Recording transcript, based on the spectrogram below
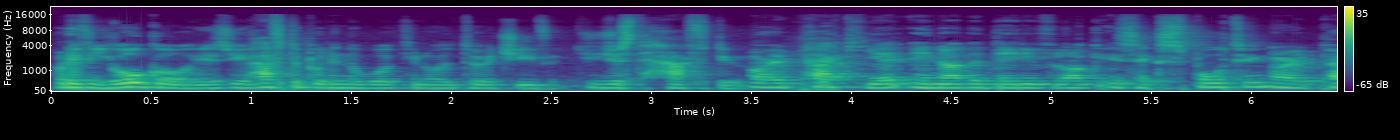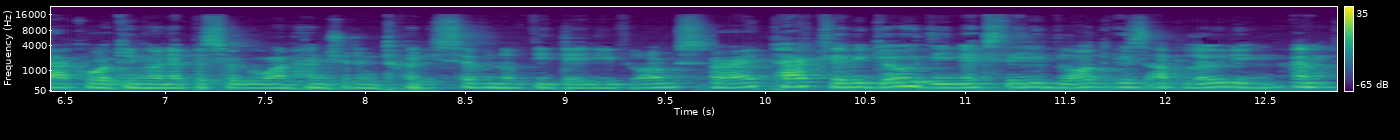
whatever your goal is, you have to put in the work in order to achieve it. You just have to. Alright, Pack, yet another daily vlog is exporting. Alright, Pack, working on episode 127 of the daily vlogs. Alright, Pack, there we go. The next daily vlog is uploading. Um,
